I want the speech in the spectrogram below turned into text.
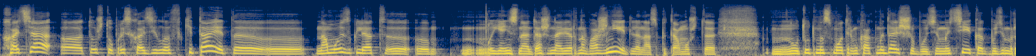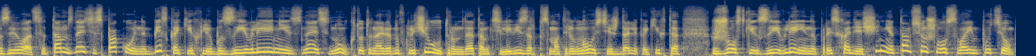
Хотя э, то, что происходило в Китае, это, э, на мой взгляд, э, э ну, я не знаю, даже, наверное, важнее для нас, потому что, ну, тут мы смотрим, как мы дальше будем идти и как будем развиваться. Там, знаете, спокойно, без каких-либо заявлений, знаете, ну, кто-то, наверное, включил утром, да, там телевизор, посмотрел новости и ждали каких-то жестких заявлений на происходящее. Нет, там все шло своим путем.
